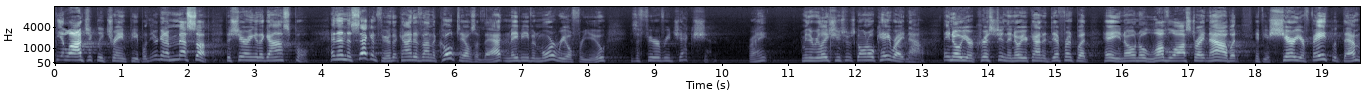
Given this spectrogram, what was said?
theologically trained people. You're going to mess up the sharing of the gospel. And then the second fear that kind of on the coattails of that, and maybe even more real for you, is a fear of rejection, right? I mean, the relationship's going okay right now. They know you're a Christian, they know you're kind of different, but hey, you know, no love lost right now. But if you share your faith with them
